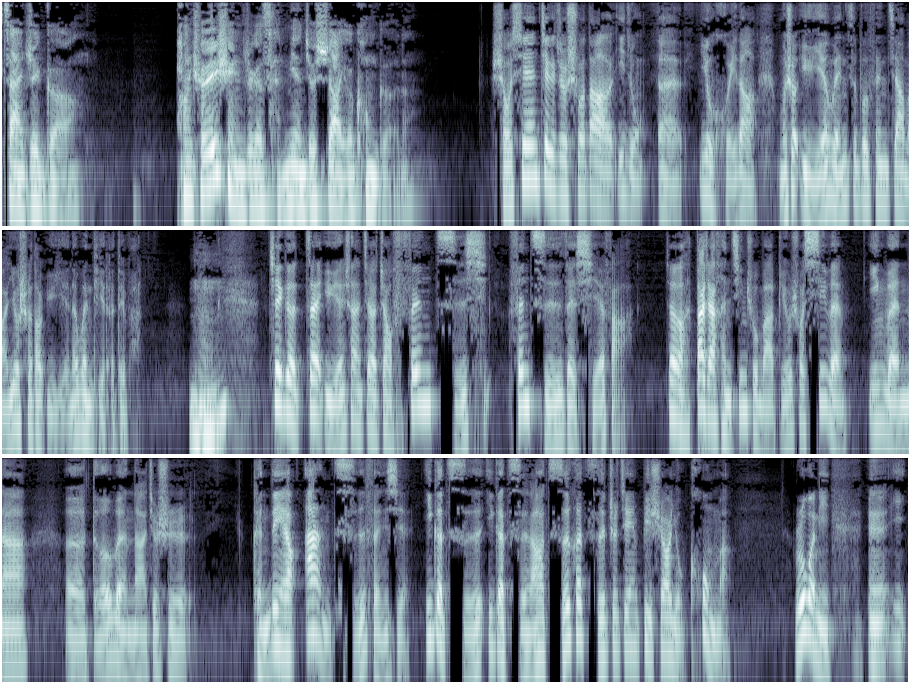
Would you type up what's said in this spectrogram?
在这个 punctuation 这个层面就需要一个空格的？首先，这个就说到一种呃，又回到我们说语言文字不分家嘛，又说到语言的问题了，对吧？嗯，这个在语言上叫叫分词写分词的写法，这个大家很清楚吧？比如说西文、英文呐，呃，德文呐，就是肯定要按词分写，一个词一个词，然后词和词之间必须要有空嘛。如果你嗯一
